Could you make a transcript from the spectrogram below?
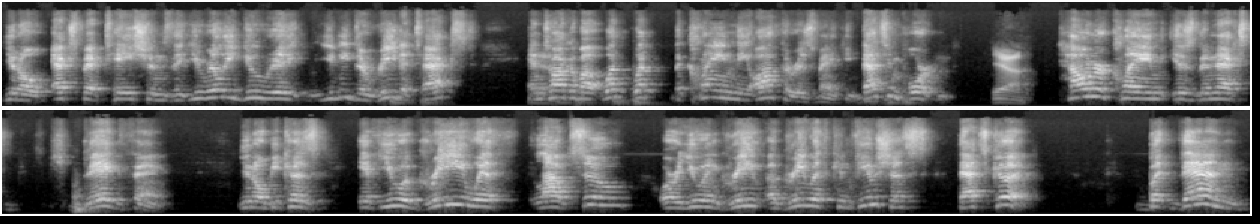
you know expectations that you really do really you need to read a text and talk about what what the claim the author is making. That's important. Yeah. Counterclaim is the next big thing. You know, because if you agree with Lao Tzu or you agree agree with Confucius, that's good. But then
